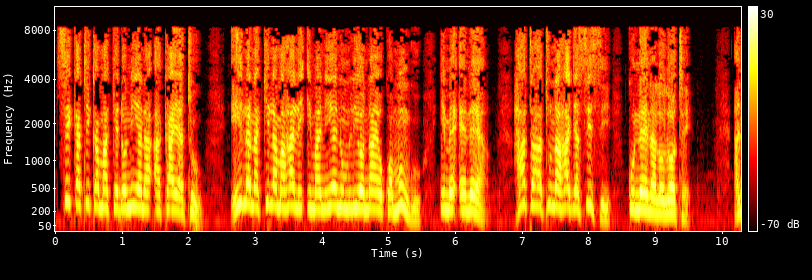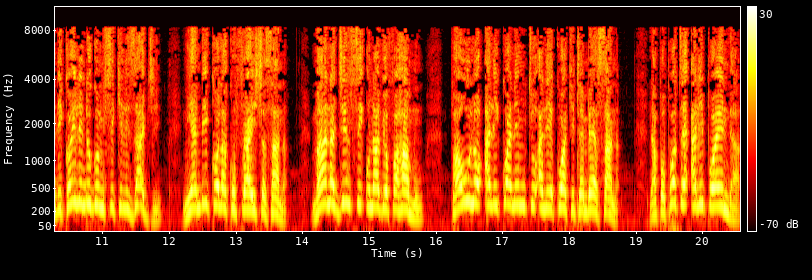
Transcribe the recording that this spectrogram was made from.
si katika makedonia na akaya tu ila na kila mahali imani yenu mliyo nayo kwa mungu imeenea hata hatuna haja sisi kunena lolote. Andiko hili ndugu msikilizaji ni andiko la kufurahisha sana. Maana jinsi unavyofahamu paulo alikuwa ni mtu aliyekuwa akitembea sana na popote alipoenda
